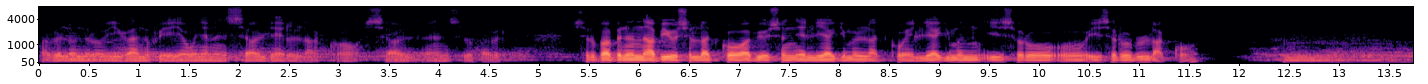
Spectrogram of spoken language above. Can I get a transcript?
바벨론으로 이간 후에 여고냐는 스알데를 낳고 스알은 스루바벨 스루바벨은 아비우스를 낳고 아비우스는 엘리야김을 낳고 엘리야김은 이소로 어, 이소로를 낳고 음,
